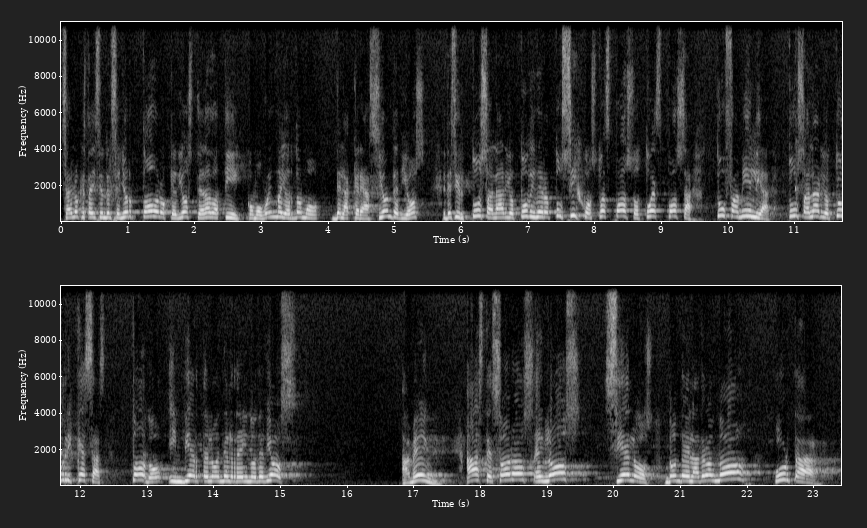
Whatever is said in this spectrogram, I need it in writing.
¿Sabes lo que está diciendo el Señor? Todo lo que Dios te ha dado a ti como buen mayordomo de la creación de Dios, es decir, tu salario, tu dinero, tus hijos, tu esposo, tu esposa, tu familia, tu salario, tus riquezas, todo inviértelo en el reino de Dios. Amén. Haz tesoros en los cielos, donde el ladrón no hurta,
